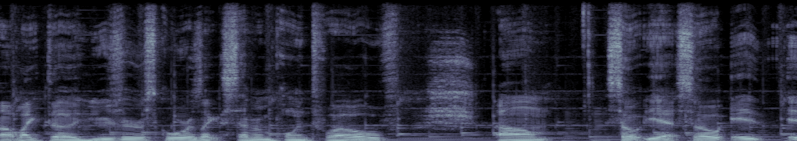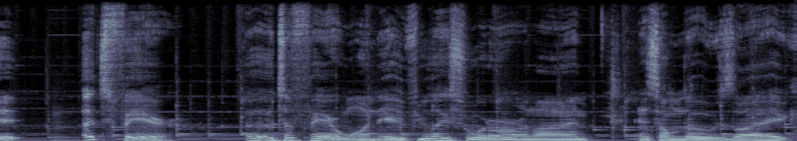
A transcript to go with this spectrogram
uh, like the user score is like seven point twelve. Um, so yeah, so it it it's fair. Uh, it's a fair one. If you like Sword Art Online and some of those like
